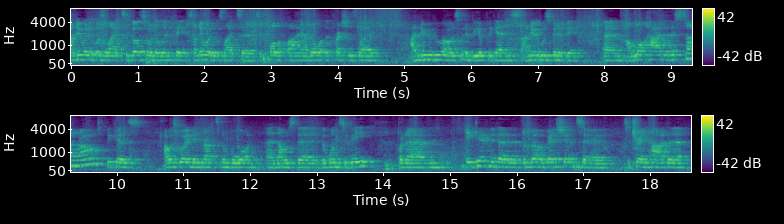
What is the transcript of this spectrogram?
I knew what it was like to go to an Olympics. I knew what it was like to, to qualify. I know what the pressure's like. I knew who I was going to be up against. I knew it was going to be um, a lot harder this time round because I was going in ranked number one and I was the, the one to beat. But um, it gave me the, the motivation to, to train harder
